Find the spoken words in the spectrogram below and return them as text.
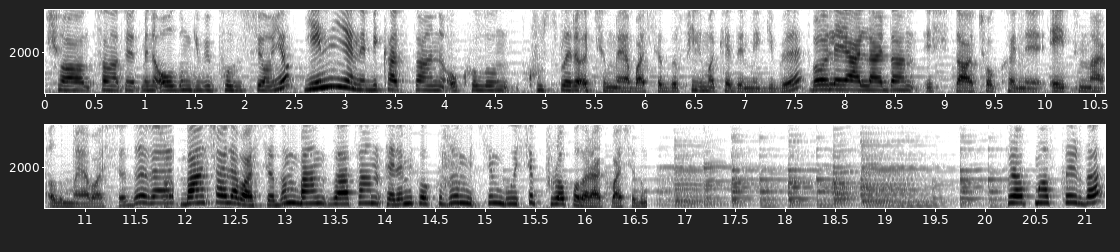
şu an sanat yönetmeni olduğum gibi bir pozisyon yok. Yeni yeni birkaç tane okulun kursları açılmaya başladı. Film akademi gibi. Böyle yerlerden iş daha çok hani eğitimler alınmaya başladı ve ben şöyle başladım. Ben zaten seramik okuduğum için bu işe prop olarak başladım. Prop Master'da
